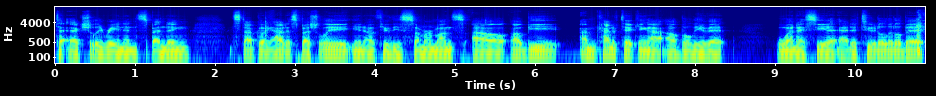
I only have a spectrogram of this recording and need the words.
to actually rein in spending, stop going out, especially you know through these summer months, I'll I'll be I'm kind of taking a I'll believe it when I see it attitude a little bit.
